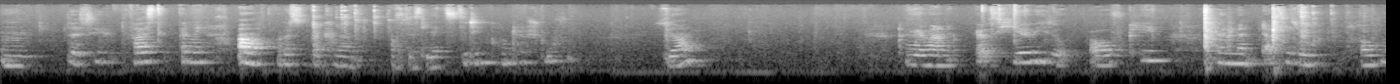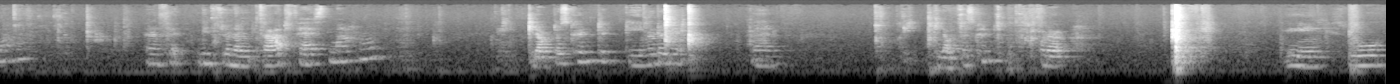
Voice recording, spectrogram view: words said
Hm, das hier fast, I mean, oh, das, da kann man auf das letzte Ding runterstufen. So. Dann wenn man das hier wie so aufkleben, kann man das hier so drauf machen mit so einem Draht festmachen. Ich glaube, das könnte gehen oder nicht. Nein. Ich glaube, das könnte. Oder. Okay, so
